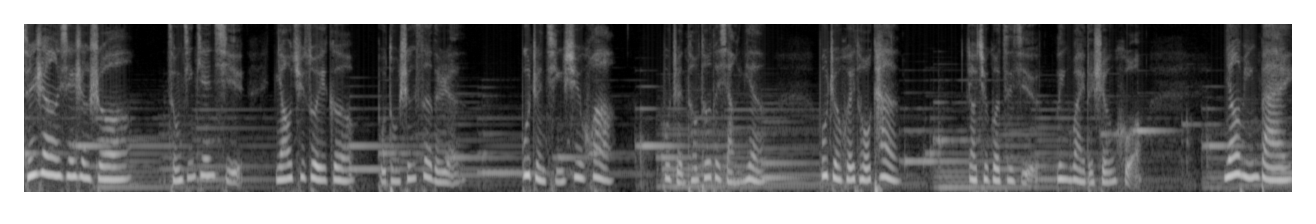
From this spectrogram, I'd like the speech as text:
村上先生说：“从今天起，你要去做一个不动声色的人，不准情绪化，不准偷偷的想念，不准回头看，要去过自己另外的生活。你要明白，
